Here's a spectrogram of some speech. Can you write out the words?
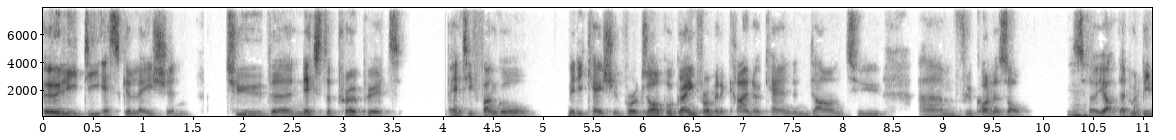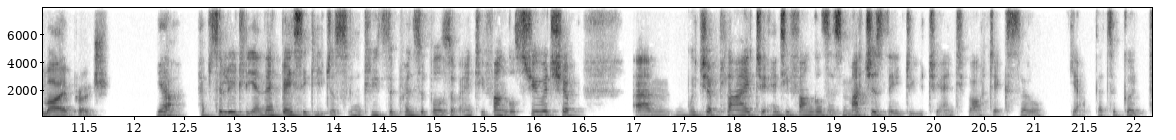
early de-escalation to the next appropriate antifungal medication. For example, going from an echinocandin down to um, fluconazole. Mm. So yeah, that would be my approach. Yeah, absolutely. And that basically just includes the principles of antifungal stewardship, um, which apply to antifungals as much as they do to antibiotics. So, yeah, that's a good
